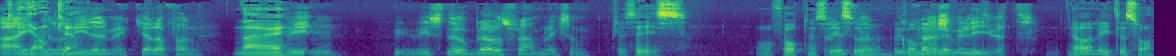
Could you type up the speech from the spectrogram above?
Nej, inte något vidare mycket i alla fall. Nej, Vi, vi snubblar oss fram liksom. precis. Och förhoppningsvis så Ungefär, kommer ungefär det... som i livet. Ja, lite så.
